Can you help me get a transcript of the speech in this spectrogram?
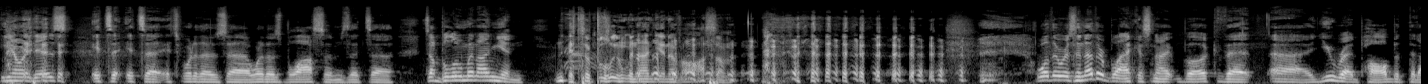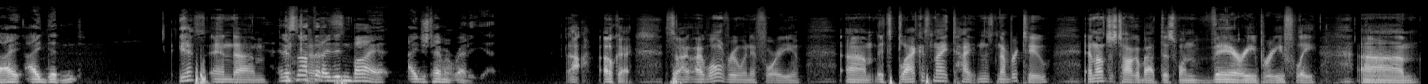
You know what it is? it's a, it's a, it's one of those, uh, one of those blossoms that's a, it's a blooming onion. it's a blooming onion of awesome. Well, there was another Blackest Night book that, uh, you read, Paul, but that I, I didn't. Yes, and um, And it's not that I didn't buy it. I just haven't read it yet. Ah, okay. So I, I won't ruin it for you. Um, it's Blackest Night Titans number two, and I'll just talk about this one very briefly, um,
